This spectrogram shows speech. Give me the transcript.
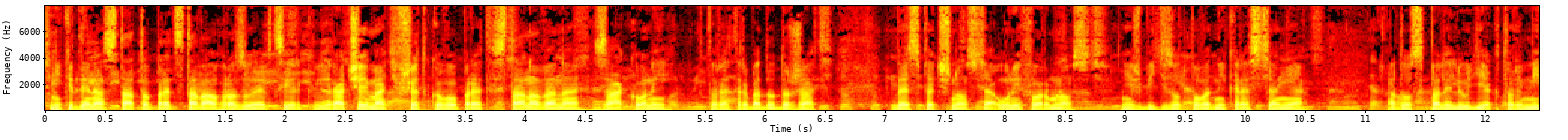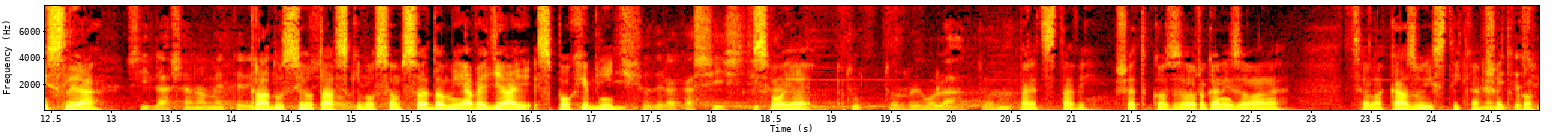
Niekedy nás táto predstava ohrozuje v cirkvi. Radšej mať všetko vopred stanovené, zákony, ktoré treba dodržať, bezpečnosť a uniformnosť, než byť zodpovední kresťania a dospelí ľudia, ktorí myslia, kladú si otázky vo svojom svedomí a vedia aj spochybniť svoje predstavy. Všetko zorganizované. celá kazuistika, všetko.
